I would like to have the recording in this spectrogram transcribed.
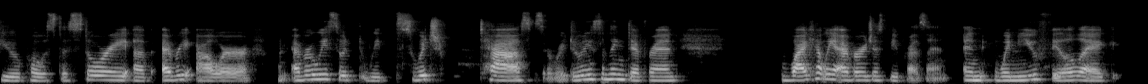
to post a story of every hour whenever we switch we switch tasks or we're doing something different. Why can't we ever just be present? And when you feel like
